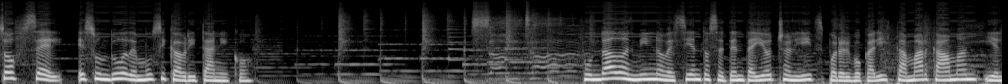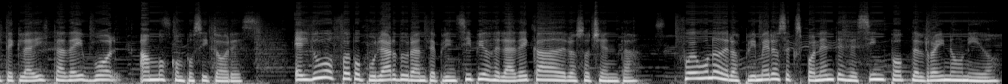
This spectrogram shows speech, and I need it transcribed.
Soft Cell es un dúo de música británico. Fundado en 1978 en Leeds por el vocalista Mark Ammon y el tecladista Dave Ball, ambos compositores. El dúo fue popular durante principios de la década de los 80. Fue uno de los primeros exponentes de synth pop del Reino Unido.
